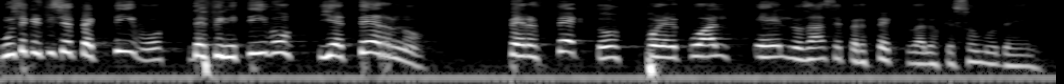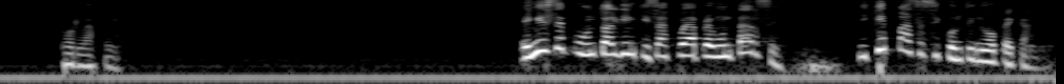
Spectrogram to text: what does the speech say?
Un sacrificio efectivo, definitivo y eterno. Perfecto por el cual Él nos hace perfectos a los que somos de Él por la fe. En este punto alguien quizás pueda preguntarse, ¿y qué pasa si continúo pecando?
